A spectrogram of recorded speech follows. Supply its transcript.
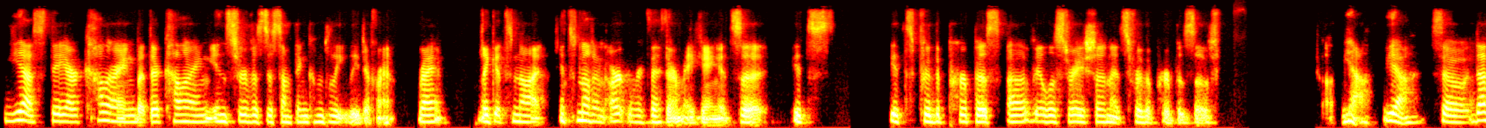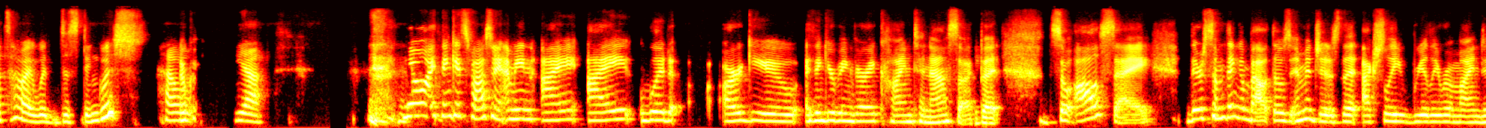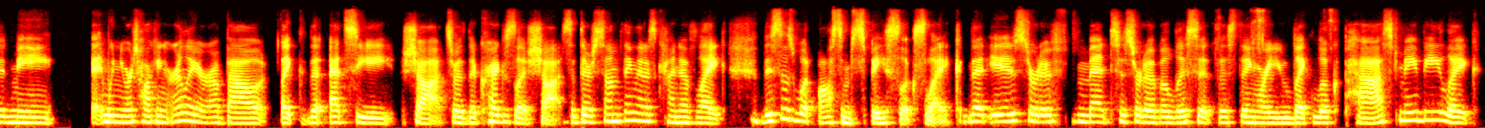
yes, they are coloring, but they're coloring in service to something completely different, right? Like it's not it's not an artwork that they're making. It's a it's it's for the purpose of illustration it's for the purpose of yeah yeah so that's how i would distinguish how okay. yeah no i think it's fascinating i mean i i would argue i think you're being very kind to nasa but so i'll say there's something about those images that actually really reminded me eh, when you were talking earlier about like the Etsy shots or the Craigslist shots, that there's something that is kind of like, this is what awesome space looks like, that is sort of meant to sort of elicit this thing where you like look past maybe like,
